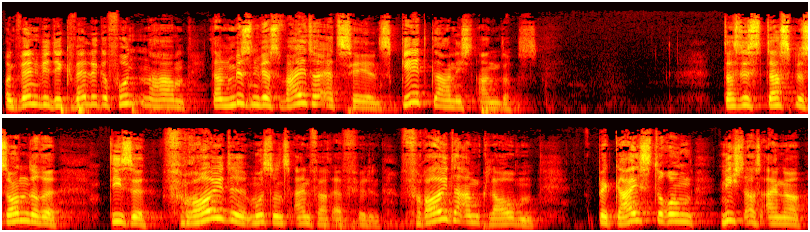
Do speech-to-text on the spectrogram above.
Und wenn wir die Quelle gefunden haben, dann müssen wir es weiter erzählen. Es geht gar nicht anders. Das ist das Besondere. Diese Freude muss uns einfach erfüllen. Freude am Glauben. Begeisterung nicht aus einer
